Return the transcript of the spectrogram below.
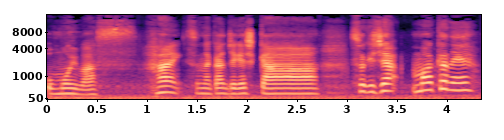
思います。はい、そんな感じでしか。それじゃ、またね。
